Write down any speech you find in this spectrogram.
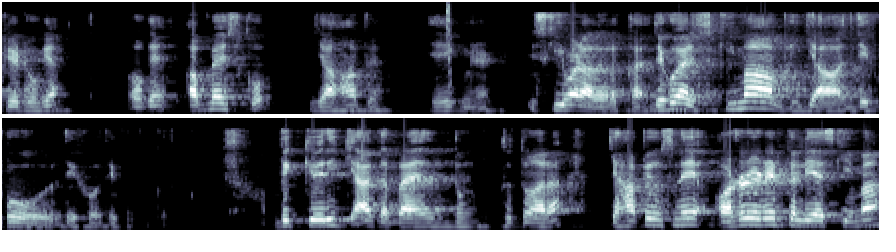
क्रिएट हो गया। ओके अब मैं इसको यहाँ पे एक मिनट स्कीमा डाल रखा है। देखो यार स्कीमा भैया, देखो देखो देखो देखो देखो। बिग क्वेरी क्या कर रहा है तुम तो तुम्हारा? यहाँ पे उसने ऑटो एडिट कर लिया स्कीमा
